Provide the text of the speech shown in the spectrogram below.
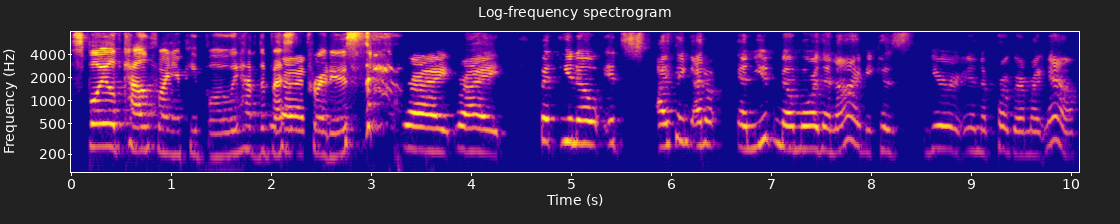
spoiled California people. We have the best right. produce. right, right but you know it's i think i don't and you'd know more than i because you're in a program right now.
